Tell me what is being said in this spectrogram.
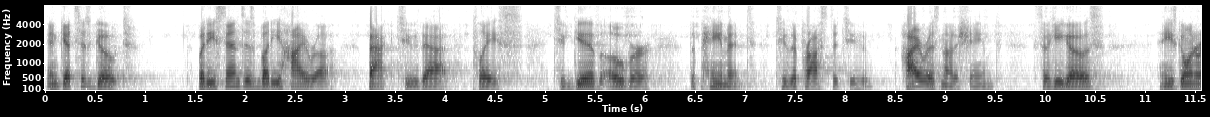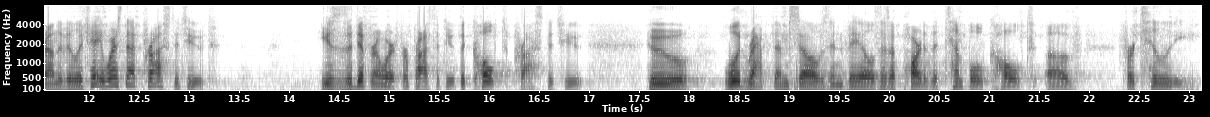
and gets his goat, but he sends his buddy Hira back to that place to give over the payment to the prostitute. Hira is not ashamed, so he goes and he's going around the village. Hey, where's that prostitute? He uses a different word for prostitute, the cult prostitute, who would wrap themselves in veils as a part of the temple cult of fertility.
